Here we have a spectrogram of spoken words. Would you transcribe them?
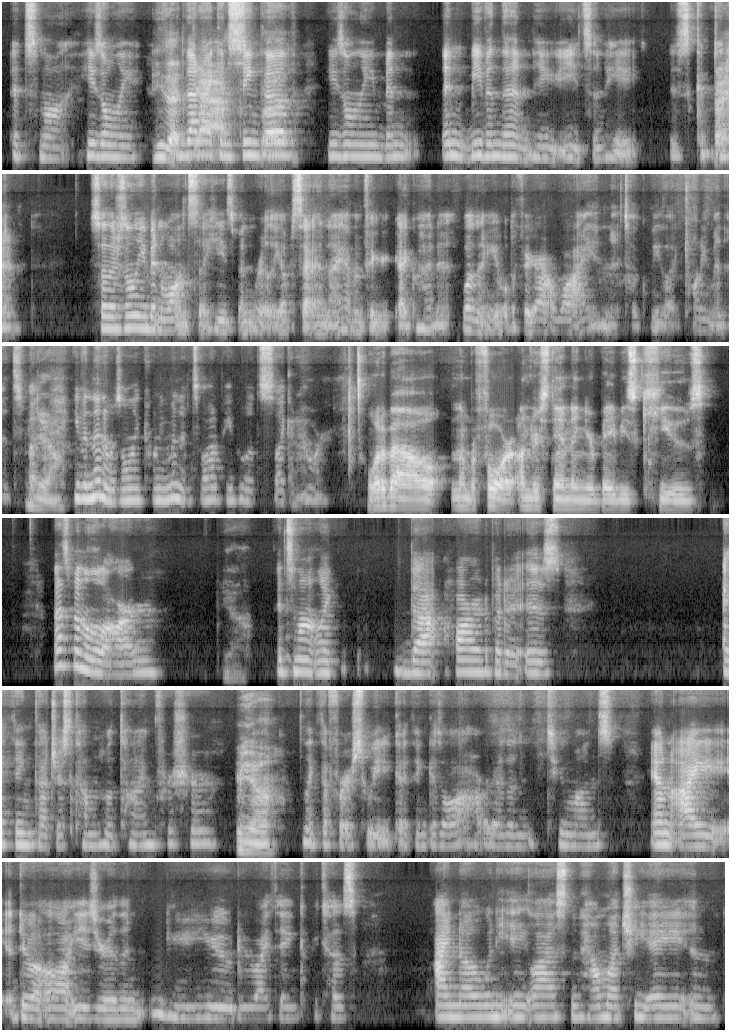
It's not. He's only he's at that I can think but- of. He's only been, and even then, he eats and he is content. Right. So there's only been once that he's been really upset, and I haven't figured. I of wasn't able to figure out why, and it took me like 20 minutes. But Yeah. even then, it was only 20 minutes. A lot of people, it's like an hour. What about number four? Understanding your baby's cues. That's been a little harder. Yeah. It's not like that hard, but it is. I think that just comes with time for sure. Yeah. Like the first week, I think is a lot harder than two months. And I do it a lot easier than you, do, I think, because I know when he ate last and how much he ate, and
